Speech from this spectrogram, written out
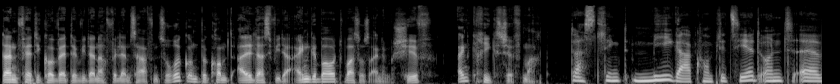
Dann fährt die Korvette wieder nach Wilhelmshaven zurück und bekommt all das wieder eingebaut, was aus einem Schiff ein Kriegsschiff macht. Das klingt mega kompliziert und äh,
